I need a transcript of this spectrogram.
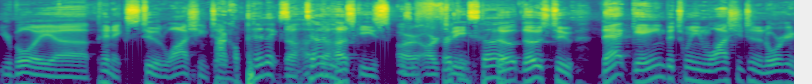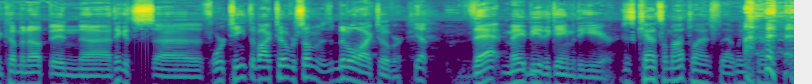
Your boy uh, Penix too at Washington. Michael Penix, the, I'm the Huskies he's are, a are to be freaking stud. tho- those two. That game between Washington and Oregon coming up in uh, I think it's fourteenth of October, some middle of October. Yep. That may be the game of the year. Just cancel my plans for that weekend. I'm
